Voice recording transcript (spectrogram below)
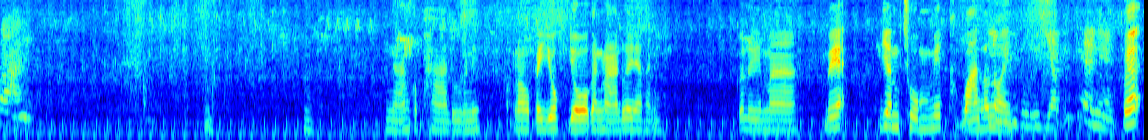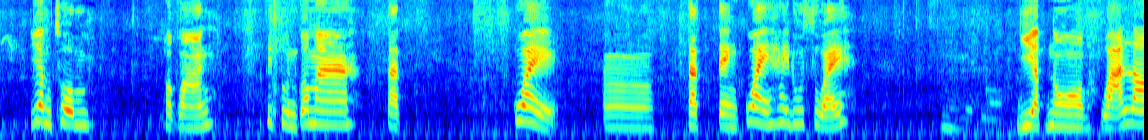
ป่านี่พี่น้ำก็พาดูวันนี้ เราไปยกโยกันมาด้วยนะคะนี่ก็เลยมาแวะเยี่ยมชมเม็ดผักหวานแล้วหน่อยดูดิเหยียบแค่เนี่ยแวะเยี่ยมชม ผักหวานพี่ตุนก็มาตัดกล้วยตัดแต่งกล้วยให้ดูสวย เหยียบหนอหวานเรา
